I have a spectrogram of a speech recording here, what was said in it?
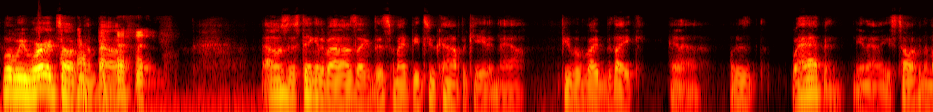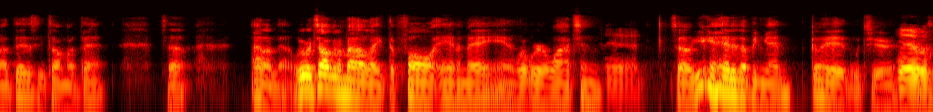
what we were talking about, I was just thinking about. I was like, this might be too complicated now. People might be like, you know, what is what happened? You know, he's talking about this, he's talking about that. So. I don't know. We were talking about like the fall anime and what we were watching. yeah, So you can head it up again. Go ahead with your. yeah.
